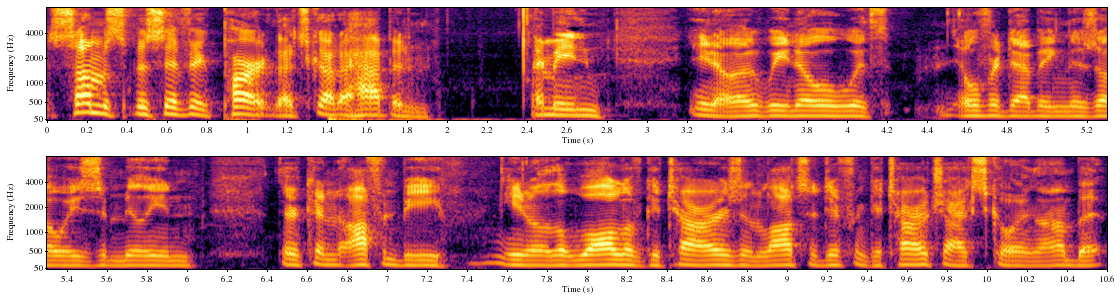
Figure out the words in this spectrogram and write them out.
some specific part that's got to happen. I mean, you know, we know with overdubbing, there's always a million. There can often be, you know, the wall of guitars and lots of different guitar tracks going on. But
